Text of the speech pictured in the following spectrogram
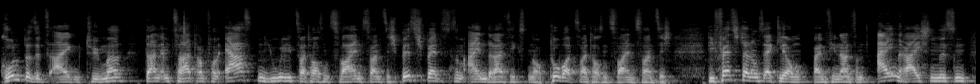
Grundbesitzeigentümer dann im Zeitraum vom 1. Juli 2022 bis spätestens zum 31. Oktober 2022 die Feststellungserklärung beim Finanzamt einreichen müssen.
